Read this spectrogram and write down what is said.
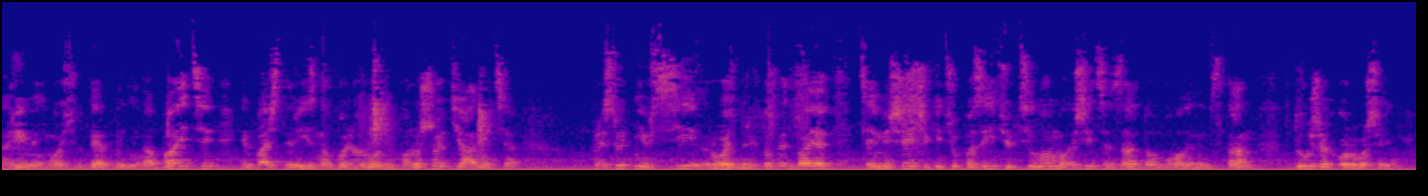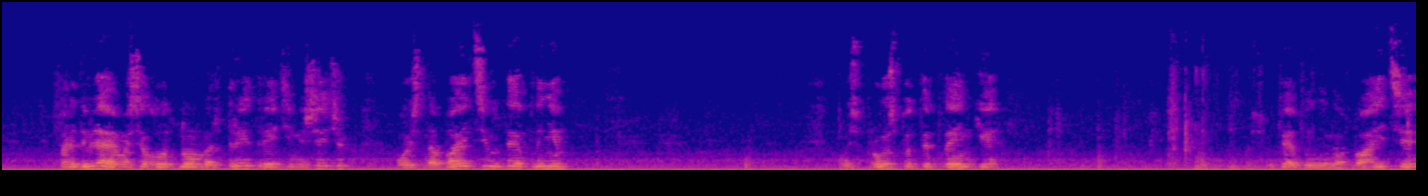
гривень. Ось утеплені на байці. Як бачите, різнокольорові, хорошо тягнуться присутні всі розміри. Хто придбає цей мішечок і цю позицію, в цілому лишиться задоволеним. Стан дуже хороший. Передивляємося лот номер 3 третій мішечок. Ось на байці утеплені. Ось просто тепленькі. Ось утеплені на байці.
